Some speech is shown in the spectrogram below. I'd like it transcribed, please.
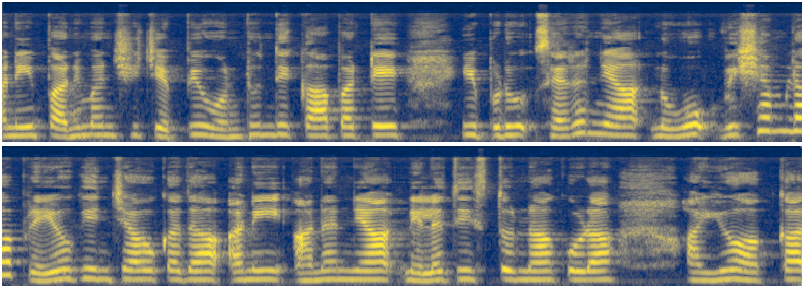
అని పని మనిషి చెప్పి ఉంటుంది కాబట్టి ఇప్పుడు శరణ్య నువ్వు విషంలా ప్రయోగించావు కదా అని అనన్య నిలదీస్తున్నా కూడా అయ్యో అక్క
